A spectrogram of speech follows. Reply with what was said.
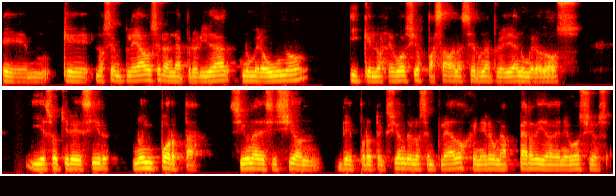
eh, que los empleados eran la prioridad número uno y que los negocios pasaban a ser una prioridad número dos y eso quiere decir, no importa si una decisión de protección de los empleados genera una pérdida de negocios,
